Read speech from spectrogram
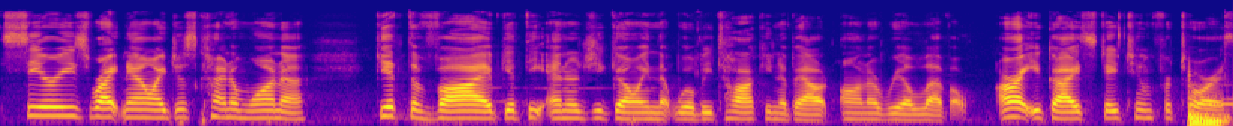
series right now, I just kind of want to get the vibe, get the energy going that we'll be talking about on a real level. All right, you guys, stay tuned for Taurus.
